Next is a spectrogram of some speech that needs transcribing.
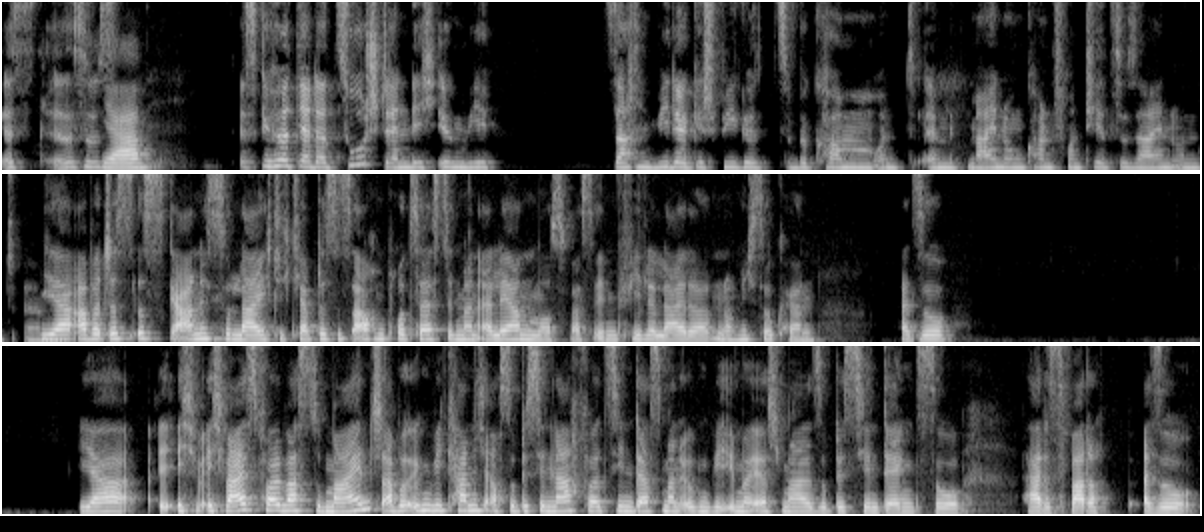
es, es, Ja, es gehört ja dazu, ständig irgendwie Sachen wiedergespiegelt zu bekommen und äh, mit Meinungen konfrontiert zu sein. Und ähm, ja, aber das ist gar nicht so leicht. Ich glaube, das ist auch ein Prozess, den man erlernen muss, was eben viele leider noch nicht so können. Also, ja, ich, ich weiß voll, was du meinst, aber irgendwie kann ich auch so ein bisschen nachvollziehen, dass man irgendwie immer erstmal so ein bisschen denkt, so, ja, das war doch, also,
